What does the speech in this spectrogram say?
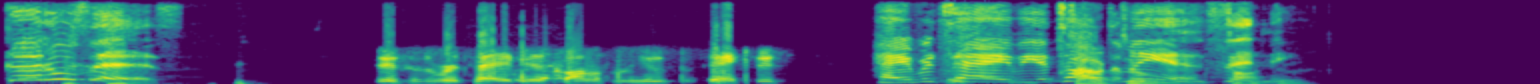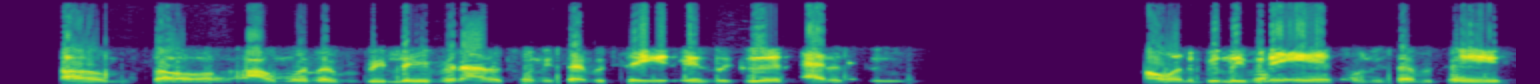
Good. Who's this? This is Ratavian calling from Houston, Texas. Hey, Batavia. Talk, to me in Sydney. Um, so I want to be leaving out of 2017 is a good attitude. I want to be leaving it in 2017.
